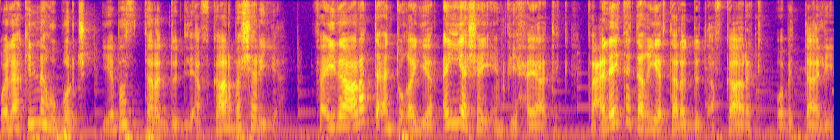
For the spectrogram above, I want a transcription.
ولكنه برج يبث تردد لأفكار بشرية. فإذا أردت أن تغير أي شيء في حياتك فعليك تغيير تردد أفكارك وبالتالي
